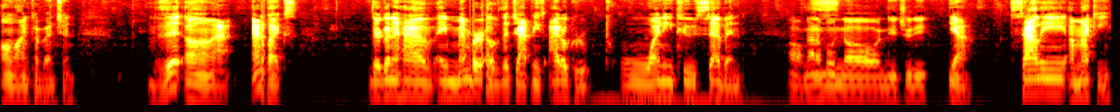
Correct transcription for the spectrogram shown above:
online convention. The uh, Aniplex, they're gonna have a member of the Japanese idol group Twenty Two Seven. Oh, Nanabun no Nijuni. Yeah, Sally Amaki,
